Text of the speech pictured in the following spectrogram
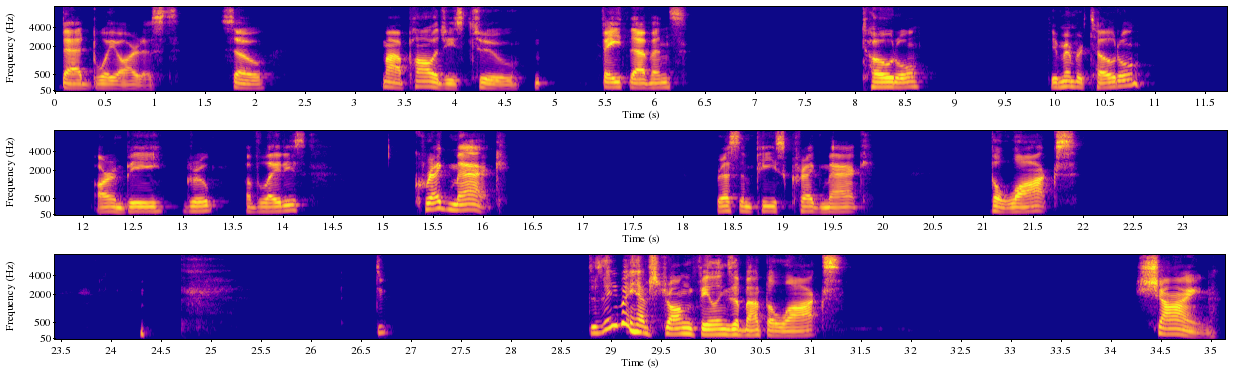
bad boy artists. So my apologies to Faith Evans, Total. Do you remember Total? R&B group of ladies. Craig Mack. Rest in peace, Craig Mack. The LOX. Do, does anybody have strong feelings about the LOX? Shyne.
